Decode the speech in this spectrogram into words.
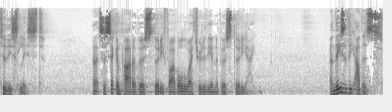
to this list. And that's the second part of verse 35, all the way through to the end of verse 38. And these are the others.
